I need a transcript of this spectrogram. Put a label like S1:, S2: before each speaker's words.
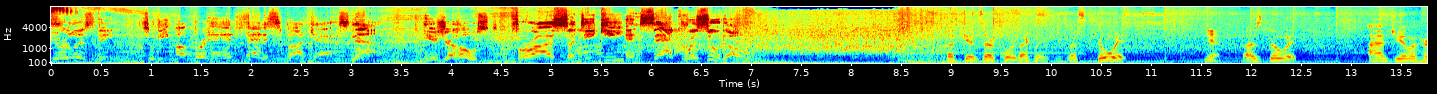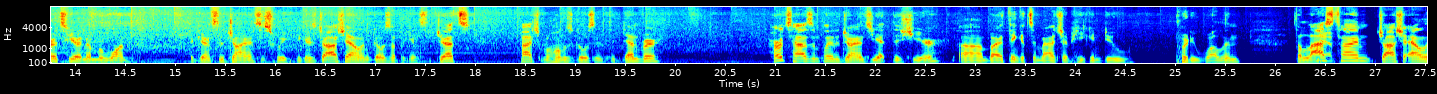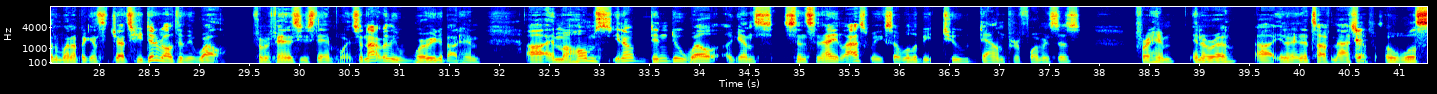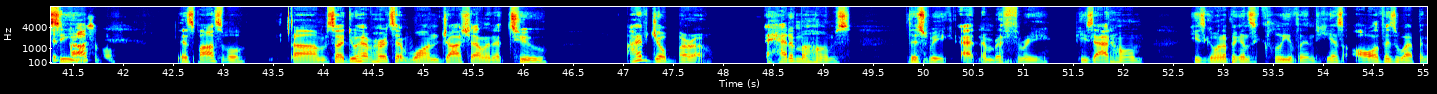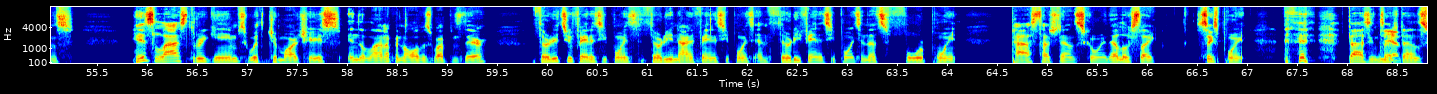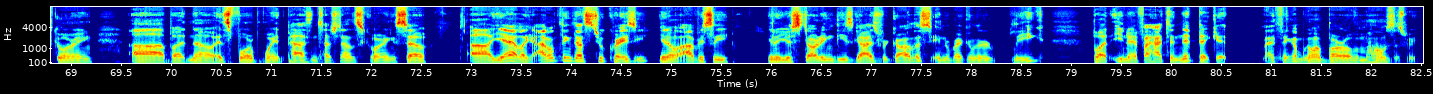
S1: You're listening to the Upper Hand Fantasy Podcast. Now, here's your host, Faraz Sadiki and Zach Rizzuto.
S2: Let's get into our quarterback rankings. Let's do it.
S3: Yeah.
S2: Let's do it. I have Jalen Hurts here at number one against the Giants this week because Josh Allen goes up against the Jets. Patrick Mahomes goes into Denver. Hurts hasn't played the Giants yet this year, um, but I think it's a matchup he can do pretty well in. The last
S3: Yeah.
S2: time Josh Allen went up against the Jets, he did relatively well from a fantasy standpoint. So not really worried about him. Uh, and Mahomes, you know, didn't do well against Cincinnati last week. So will it be two down performances for him in a row? Uh, you know, in a tough matchup.
S3: It's-
S2: we'll
S3: It's
S2: see.
S3: possible.
S2: It's possible. Um, so I do have Hurts at one, Josh Allen at two. I have Joe Burrow ahead of Mahomes this week at number three. He's at home. He's going up against Cleveland. He has all of his weapons. His last three games with Ja'Marr Chase in the lineup and all of his weapons there 32 fantasy points, 39 fantasy points, and 30 fantasy points. And that's four point pass touchdown scoring. That looks like six point passing
S3: Yeah.
S2: touchdown scoring. Uh, but no, it's four point passing touchdown scoring. So, uh, yeah, like I don't think that's too crazy. You know, obviously, you know, you're starting these guys regardless in a regular league. But, you know, if I had to nitpick it, I think I'm going Burrow over Mahomes this week.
